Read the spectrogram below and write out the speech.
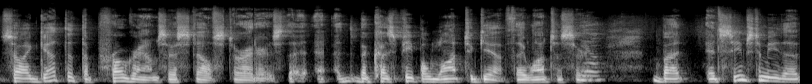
So I get that the programs are self starters because people want to give, they want to serve. Yeah. But it seems to me the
